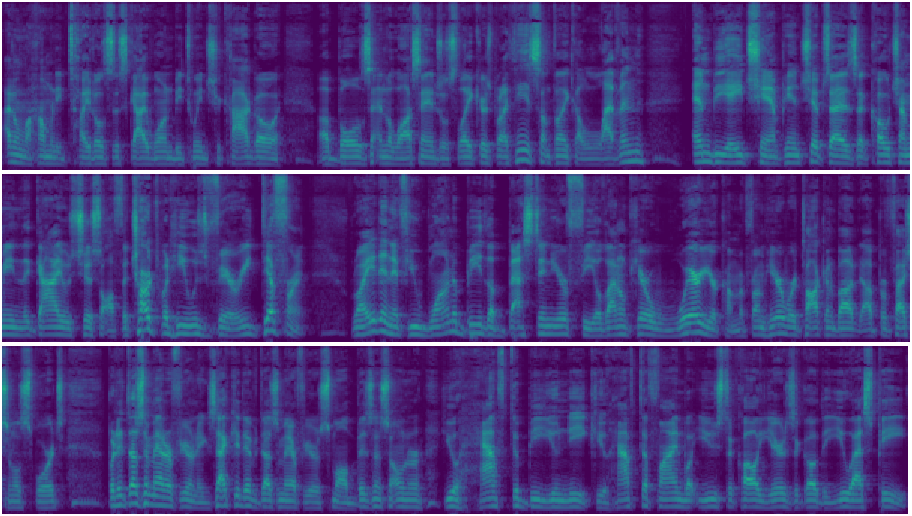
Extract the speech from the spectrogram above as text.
I don't know how many titles this guy won between Chicago uh, Bulls and the Los Angeles Lakers, but I think it's something like 11 NBA championships as a coach. I mean, the guy was just off the charts, but he was very different right? And if you want to be the best in your field, I don't care where you're coming from. Here we're talking about uh, professional sports, but it doesn't matter if you're an executive, it doesn't matter if you're a small business owner. You have to be unique. You have to find what you used to call years ago the USP,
